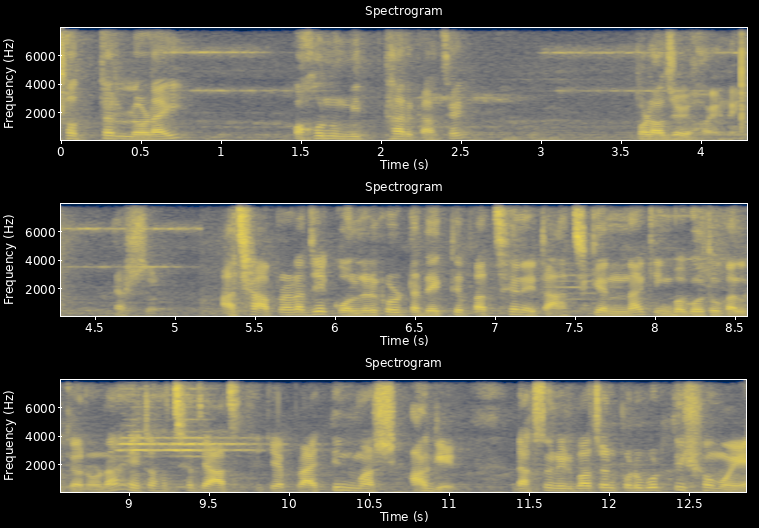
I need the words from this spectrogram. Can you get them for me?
সত্যের লড়াই কখনো মিথ্যার কাছে পরাজয় হয় নাই আচ্ছা আপনারা যে কল রেকর্ডটা দেখতে পাচ্ছেন, এটা আজকের না কিংবা গতকালকেরও না, এটা হচ্ছে যে আজ থেকে প্রায় তিন মাস আগের ডাকসু নির্বাচন পরবর্তী সময়ে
